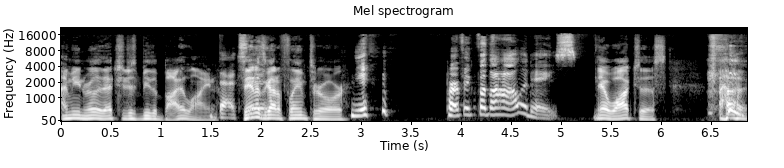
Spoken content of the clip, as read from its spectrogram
I mean, really, that should just be the byline. That's Santa's it. got a flamethrower. Yeah, perfect for the holidays. Yeah, watch this. Uh,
